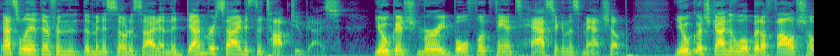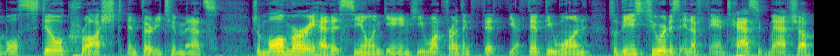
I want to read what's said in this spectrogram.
that's really it there from the Minnesota side. And the Denver side is the top two guys. Jokic, Murray both look fantastic in this matchup. Jokic got in a little bit of foul trouble, still crushed in 32 minutes. Jamal Murray had a ceiling game. He went for I think 50, yeah, 51. So these two are just in a fantastic matchup.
